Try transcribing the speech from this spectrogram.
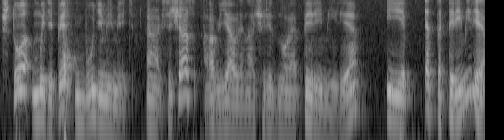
Что мы теперь будем иметь? А, сейчас объявлено очередное перемирие. И это перемирие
